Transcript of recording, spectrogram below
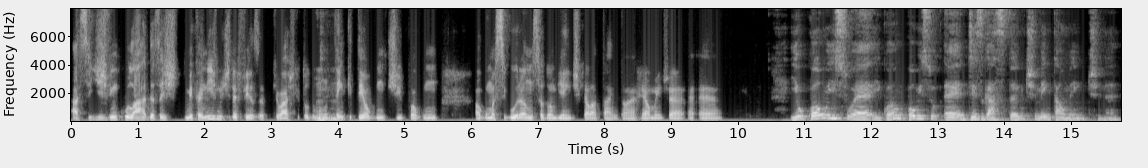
a se desvincular desses mecanismos de defesa, que eu acho que todo mundo uhum. tem que ter algum tipo, algum alguma segurança do ambiente que ela está. Então, é, realmente é, é, é, E o quão isso é, e quão, quão isso é desgastante mentalmente, né?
